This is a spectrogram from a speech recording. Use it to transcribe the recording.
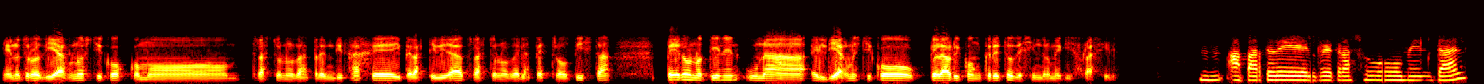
en otros diagnósticos como trastornos de aprendizaje, hiperactividad, trastornos del espectro autista, pero no tienen el diagnóstico claro y concreto de síndrome X frágil. Mm, aparte del retraso mental,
